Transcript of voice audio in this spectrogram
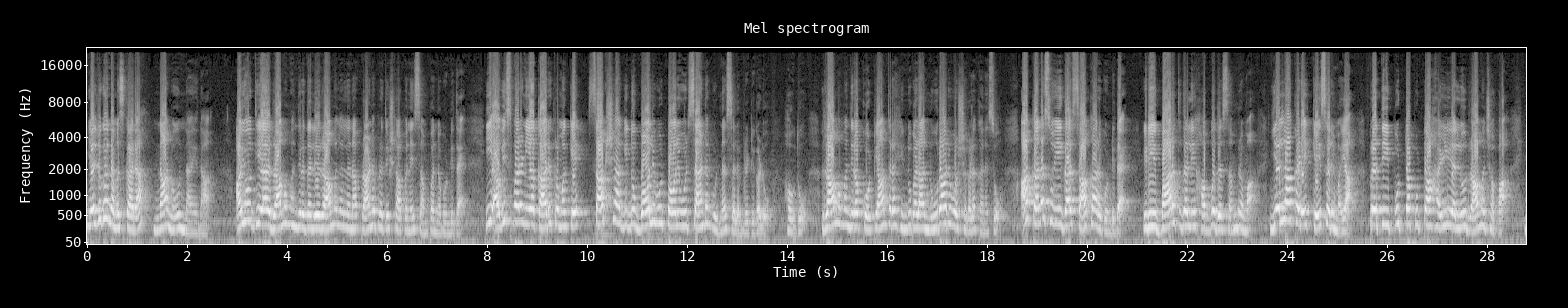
ಎಲ್ರಿಗೂ ನಮಸ್ಕಾರ. ನಾನು ನಯನ. ಅಯೋಧ್ಯೆಯ ರಾಮ ಮಂದಿರದಲ್ಲಿ ರಾಮಲಲ್ಲನ ಪ್ರಾಣ ಪ್ರತಿಷ್ಠಾಪನೆ ಸಂಪನ್ನಗೊಂಡಿದೆ. ಈ ಅವಿಸ್ಮರಣೀಯ ಕಾರ್ಯಕ್ರಮಕ್ಕೆ ಸಾಕ್ಷಿಯಾಗಿದ್ದು ಬಾಲಿವುಡ್, ಟಾಲಿವುಡ್, ಸ್ಯಾಂಡಲ್ವುಡ್ನ ಸೆಲೆಬ್ರಿಟಿಗಳು. ಹೌದು, ರಾಮ ಮಂದಿರ ಕೋಟ್ಯಾಂತರ ಹಿಂದೂಗಳ ನೂರಾರು ವರ್ಷಗಳ ಕನಸು. ಆ ಕನಸು ಈಗ ಸಾಕಾರಗೊಂಡಿದೆ. ಇಡೀ ಭಾರತದಲ್ಲಿ ಹಬ್ಬದ ಸಂಭ್ರಮ, ಎಲ್ಲಾ ಕಡೆ ಕೇಸರಿಮಯ. ಪ್ರತಿ ಪುಟ್ಟ ಪುಟ್ಟ ಹಳ್ಳಿಯಲ್ಲೂ ರಾಮಜಪ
